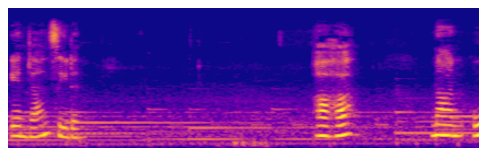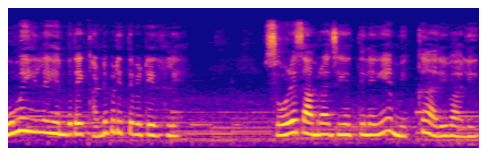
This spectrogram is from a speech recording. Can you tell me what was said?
என்றான் சீடன். ஆஹா நான் ஊமை இல்லை என்பதை கண்டுபிடித்து விட்டீர்களே. சோழ சாம்ராஜ்யத்திலேயே மிக்க அறிவாளி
